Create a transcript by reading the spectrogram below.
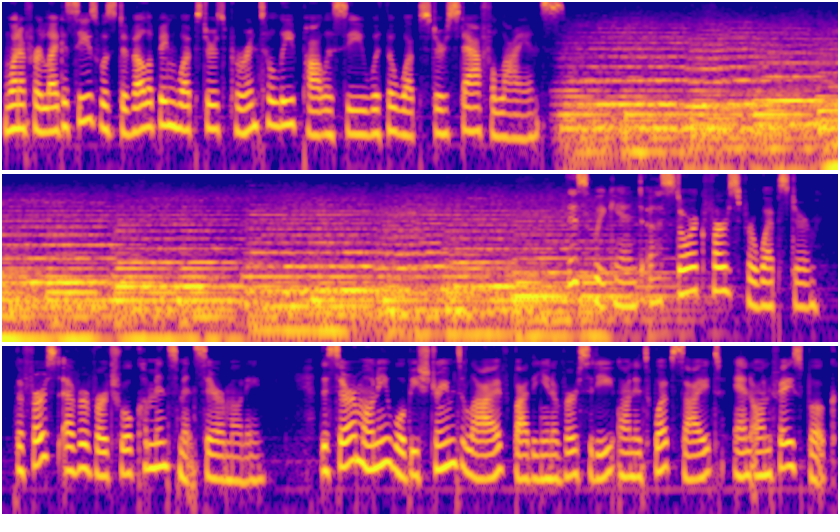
One of her legacies was developing Webster's parental leave policy with the Webster Staff Alliance. Weekend, a historic first for Webster the first ever virtual commencement ceremony. The ceremony will be streamed live by the university on its website and on Facebook.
